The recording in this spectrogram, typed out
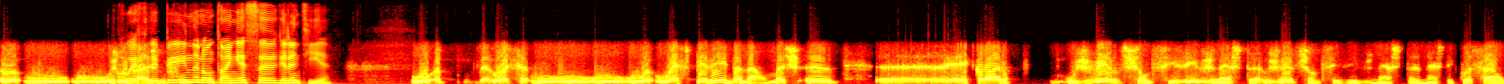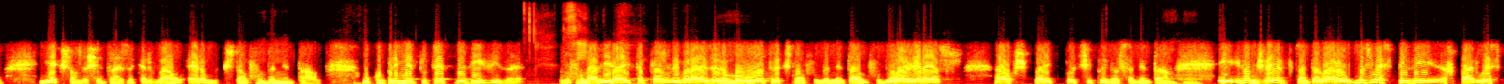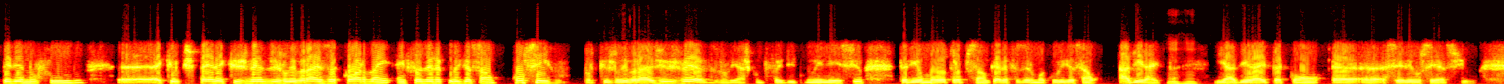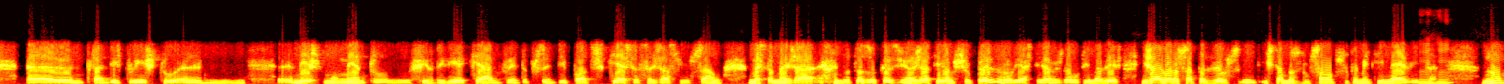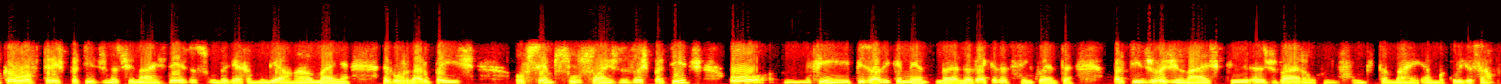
o, o, os liberais. O FDP ainda não tem essa garantia. O, ouça, o, o, o, SPD ainda não, mas uh, uh, é claro os verdes são decisivos nesta, os verdes são decisivos nesta, nesta equação e a questão das centrais a carvão era uma questão uhum. fundamental. Uhum. O cumprimento do teto da dívida, no Sim. fundo à direita, para os liberais, era uma outra questão fundamental, no fundo o regresso ao respeito pela disciplina orçamental. Uhum. E, e, vamos ver, portanto, agora, mas o SPD, repare, o SPD no fundo, uh, aquilo que espera é que os verdes e os liberais acordem em fazer a coligação consigo porque os liberais e os verdes, aliás, como foi dito no início, teriam uma outra opção que era fazer uma coligação à direita, uhum. e à direita com uh, a CDU-CSU. Uh, portanto, dito isto, uh, neste momento, eu diria que há 90% de hipóteses que esta seja a solução, mas também já, noutras ocasiões, já tivemos surpresas, aliás, tivemos da última vez. E já agora, só para dizer o seguinte, isto é uma solução absolutamente inédita. Uhum. Nunca houve três partidos nacionais, desde a Segunda Guerra Mundial na Alemanha, a governar o país houve sempre soluções de dois partidos, ou, enfim, episodicamente na, na, década de 50, partidos regionais que ajudaram, no fundo, também a uma coligação.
